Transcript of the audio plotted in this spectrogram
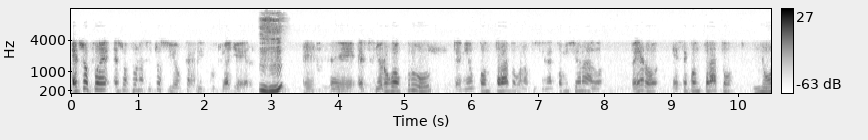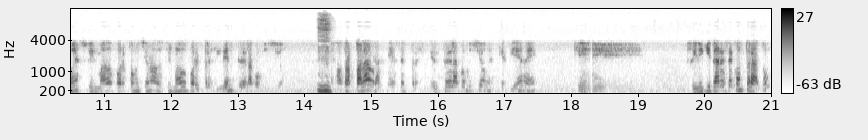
Eso fue eso fue una situación que se discutió ayer. Este, el señor Hugo Cruz tenía un contrato con la oficina del comisionado, pero ese contrato no es firmado por el comisionado, es firmado por el presidente de la comisión. En otras palabras, que es el presidente de la comisión el que tiene que finiquitar ese contrato.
